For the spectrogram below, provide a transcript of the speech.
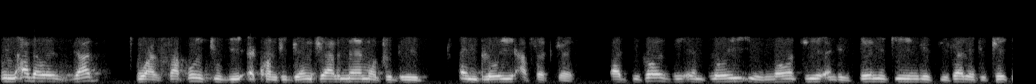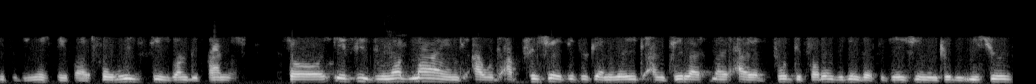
In other words, that was supposed to be a confidential memo to the employee affected. But because the employee is naughty and is panicking, he decided to take it to the newspapers for which he is going to be punished. So if you do not mind, I would appreciate if you can wait until I, I have put the forensic investigation into the issues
